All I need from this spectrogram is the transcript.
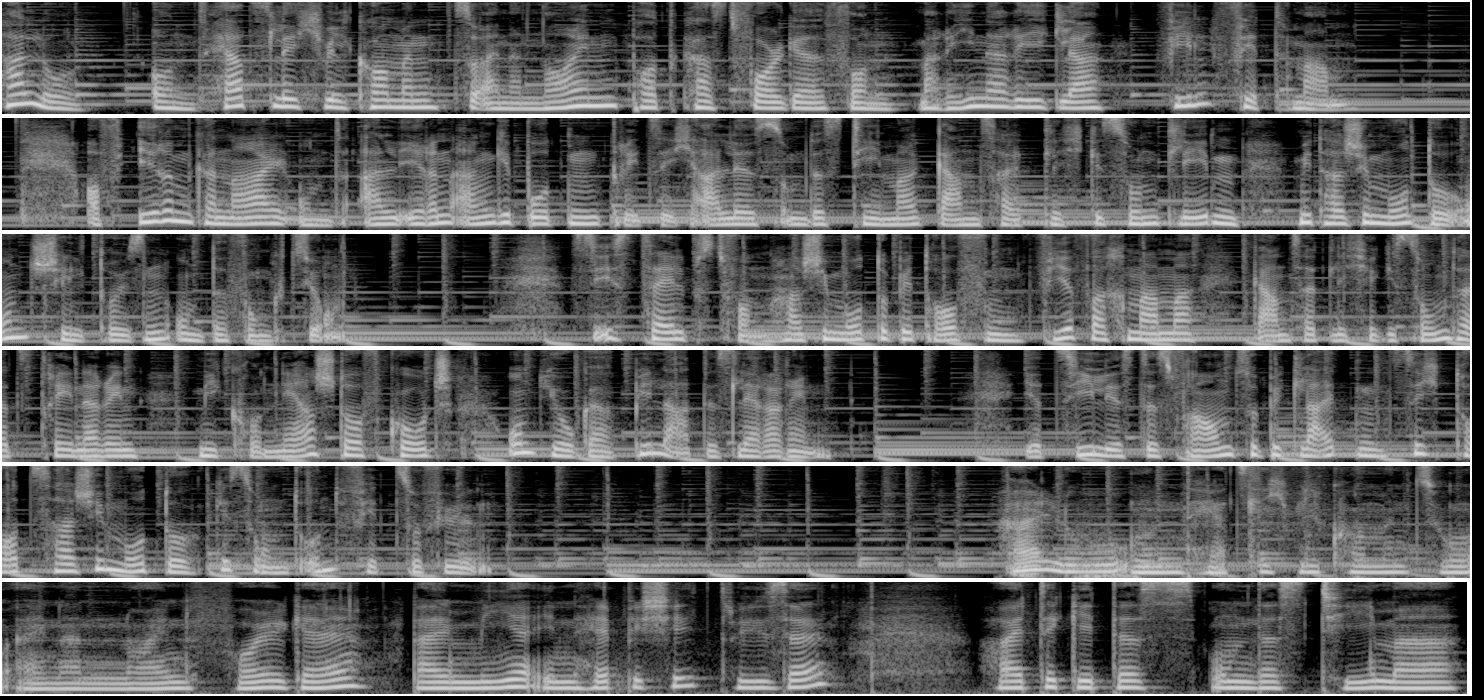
Hallo und herzlich willkommen zu einer neuen Podcast-Folge von Marina Riegler, Viel Fit Mom. Auf ihrem Kanal und all ihren Angeboten dreht sich alles um das Thema ganzheitlich gesund leben mit Hashimoto und Schilddrüsenunterfunktion. Sie ist selbst von Hashimoto betroffen, Vierfachmama, ganzheitliche Gesundheitstrainerin, Mikronährstoffcoach und Yoga-Pilates-Lehrerin. Ihr Ziel ist es, Frauen zu begleiten, sich trotz Hashimoto gesund und fit zu fühlen. Hallo und herzlich willkommen zu einer neuen Folge bei mir in Happy Schilddrüse. Heute geht es um das Thema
